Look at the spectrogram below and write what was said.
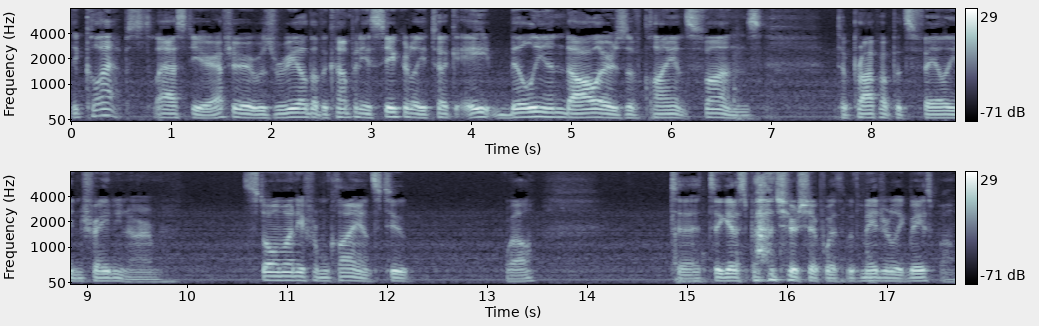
It collapsed last year after it was revealed that the company secretly took $8 billion of clients' funds to prop up its failing trading arm. stole money from clients to, well, to, to get a sponsorship with, with Major League Baseball.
